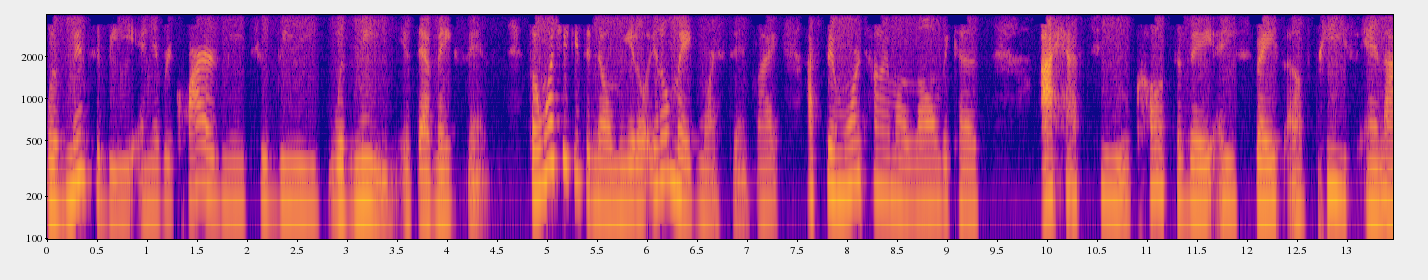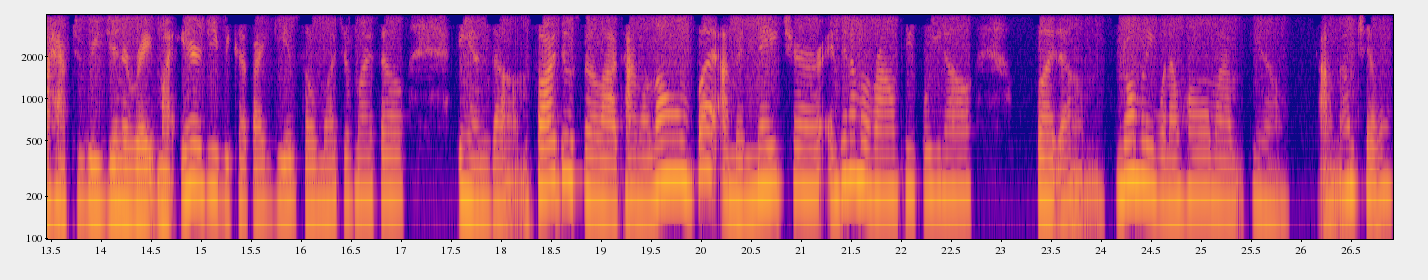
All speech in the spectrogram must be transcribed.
was meant to be, and it required me to be with me, if that makes sense. So once you get to know me, it'll it'll make more sense. Like I spend more time alone because I have to cultivate a space of peace and I have to regenerate my energy because I give so much of myself. And um, so I do spend a lot of time alone, but I'm in nature and then I'm around people, you know. But um, normally when I'm home, I'm, you know, I'm, I'm chilling.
